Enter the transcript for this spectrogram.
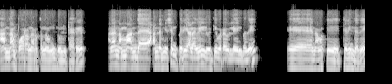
நான் தான் போரை நடத்தணும்னு சொல்லிட்டாரு. ஆனால் நம்ம அந்த அந்த மிஷன் பெரிய அளவில் வெற்றி பெறவில்லை என்பது நமக்கு தெரிந்தது.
